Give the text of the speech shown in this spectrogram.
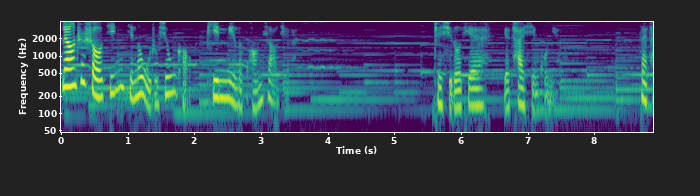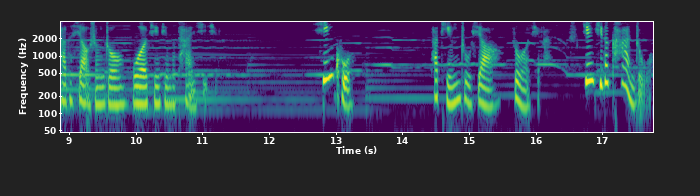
两只手紧紧的捂住胸口，拼命的狂笑起来。这许多天也太辛苦你了，在他的笑声中，我轻轻的叹息起来。辛苦。他停住笑，坐起来，惊奇的看着我，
